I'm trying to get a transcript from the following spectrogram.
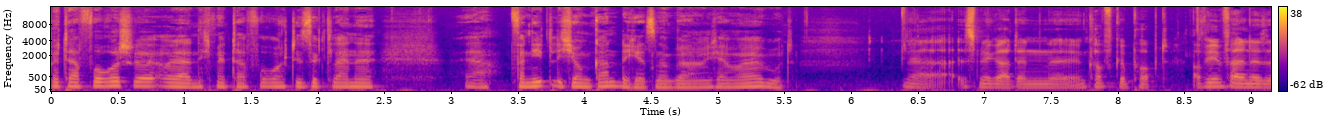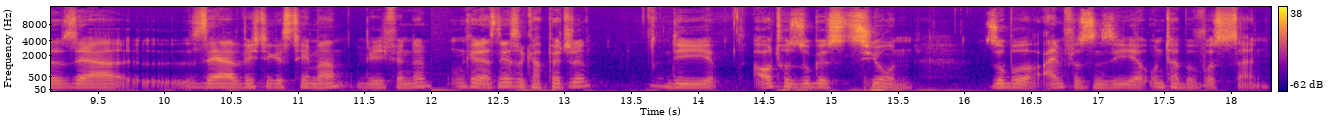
metaphorische, oder nicht metaphorisch, diese kleine ja, Verniedlichung kannte ich jetzt noch gar nicht, aber ja gut. Ja, ist mir gerade in, in, den Kopf gepoppt. Auf jeden Fall ein sehr, sehr wichtiges Thema, wie ich finde. Okay, das nächste Kapitel, die Autosuggestion. So beeinflussen sie ihr Unterbewusstsein.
